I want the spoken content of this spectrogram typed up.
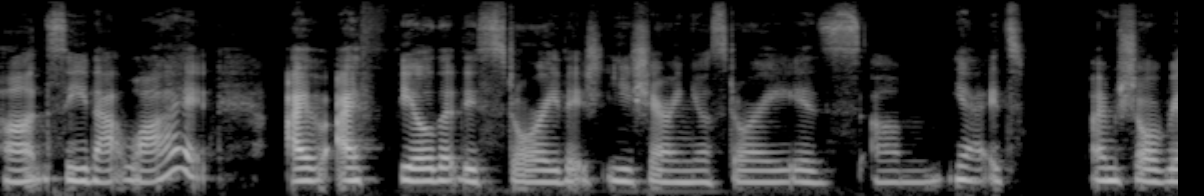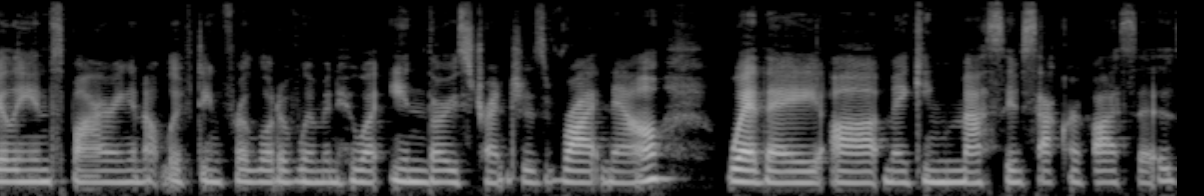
can't see that light i i feel that this story that you sharing your story is um yeah it's I'm sure really inspiring and uplifting for a lot of women who are in those trenches right now where they are making massive sacrifices.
